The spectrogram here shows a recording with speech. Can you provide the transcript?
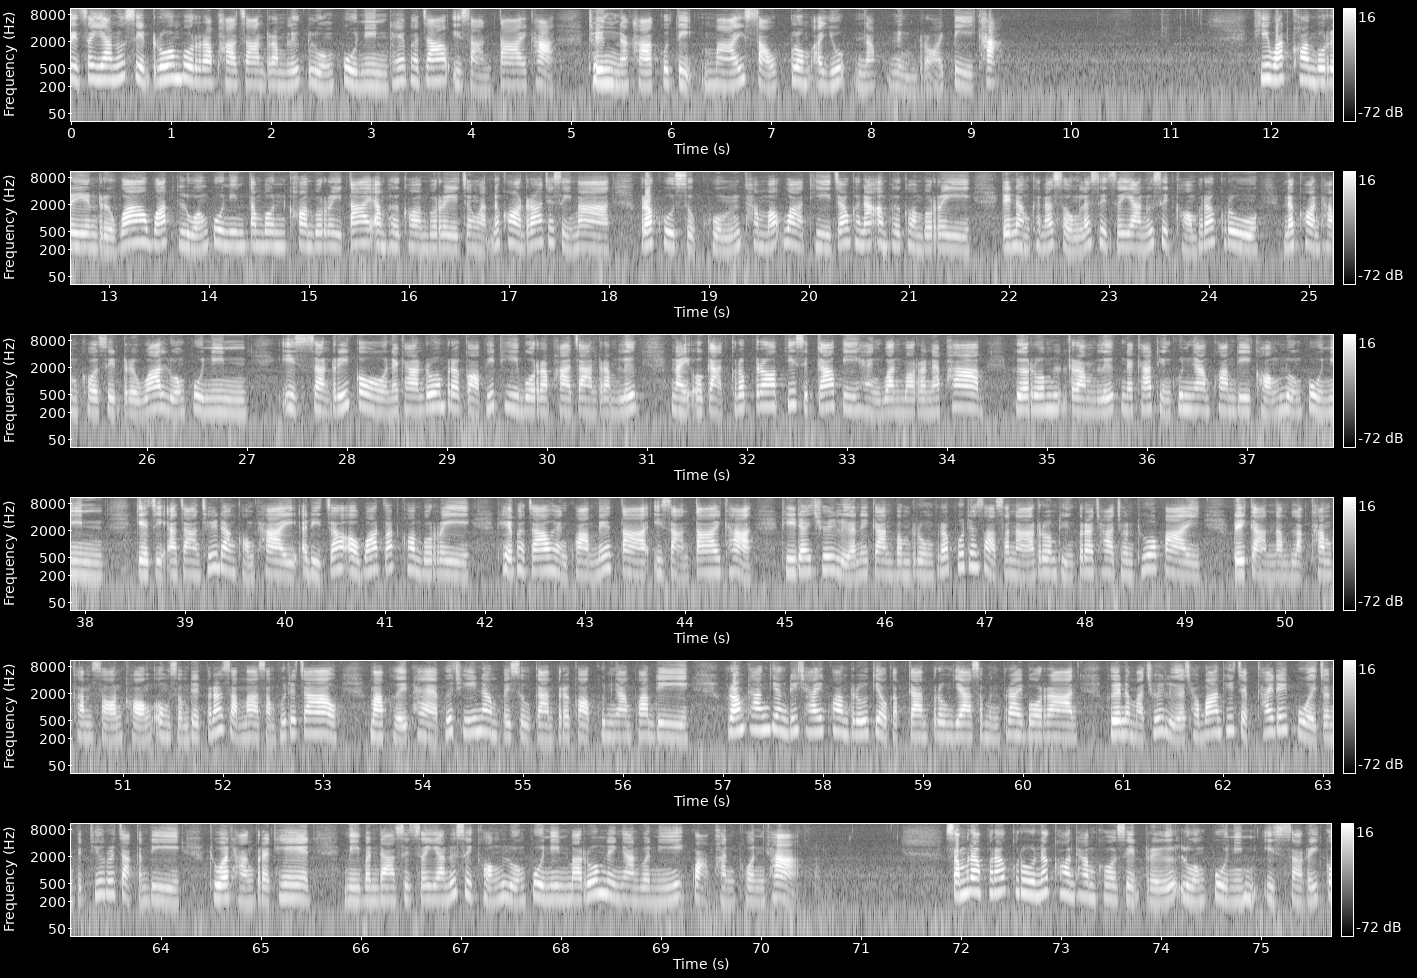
ศิษยานุศิษย์ร่วมบุรพาจารย์รำลึกหลวงปู่นิน เทพเจ้าอีสานใต้ค่ะ ถึงนะคะกุฏิไม้เสากลมอายุนับ 100 ปีค่ะ ที่วัดคอนบุรีหรือว่าวัดหลวงปู่นินตำบลคอนบุรีใต้อำเภอคอนบุรีจังหวัดนครราชสีมา พระครูสุขุมธรรมวาทีเจ้าคณะอำเภอคอนบุรีได้นำคณะสงฆ์และศิษยานุศิษย์ของพระครู นครธรรมโคสิทธิ์หรือว่าหลวงปู่นิน อิสริโกนะคะร่วมประกอบพิธีบูรพาจารย์รำลึก ในโอกาสครบรอบ 29 ปีแห่งวันมรณภาพ เพื่อร่วมรำลึกนะคะ ถึงคุณงามความดีของหลวงปู่นิน เกจิอาจารย์ชื่อดังของไทย อดีตเจ้าอาวาสวัดคอนบุรี เทพเจ้าแห่งความเมตตาอีสานใต้ค่ะ ที่ได้ช่วยเหลือในการบำรุงพระพุทธศาสนารวมถึงประชาชนทั่วไป โดยการนำหลักธรรมคำสอนขององค์สมเด็จพระสัมมาสัมพุทธเจ้า มาเผยแผ่เพื่อชี้นำไปสู่การประกอบคุณงามความดี พร้อมทั้งยังได้ใช้ความรู้เกี่ยวกับการปรุงยาสมุนไพรโบราณ เพื่อนำมาช่วยเหลือชาวบ้านที่เจ็บไข้ได้ป่วยจนเป็นที่รู้จักกันดีทวทั้งประเทศ มีบรรดาศิษยานุศิษย์ของหลวงปู่นินมาร่วมในงานวันนี้กว่าพันคนค่ะสำหรับพระครูนครธรรมโคสิตหรือหลวงปู่นินอิสริโก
